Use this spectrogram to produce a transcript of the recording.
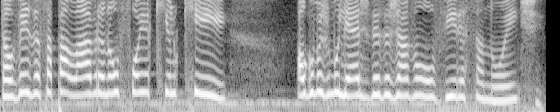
Talvez essa palavra não foi aquilo que algumas mulheres desejavam ouvir essa noite.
